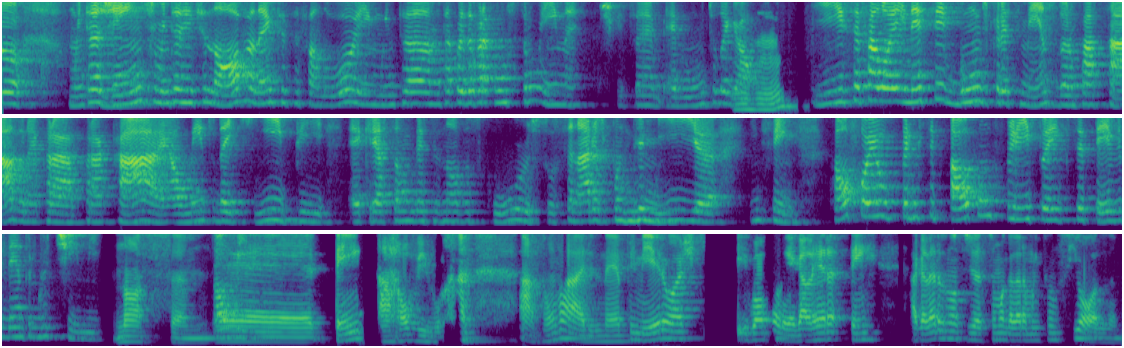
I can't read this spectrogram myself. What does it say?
muita gente, muita gente nova, né, que você falou, e muita, muita coisa para construir, né? Acho que isso é, é muito legal. Uhum. E você falou aí nesse boom de crescimento do ano passado, né, para cá, é aumento da equipe, é criação desses novos cursos, cenário de pandemia, enfim. Qual foi o principal conflito aí que você teve dentro do time? Nossa, ao é... vivo. tem ah, ao vivo. ah, são vários, né? Primeiro, eu acho que, igual eu falei, a galera tem. A galera da nossa geração é uma galera muito ansiosa.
